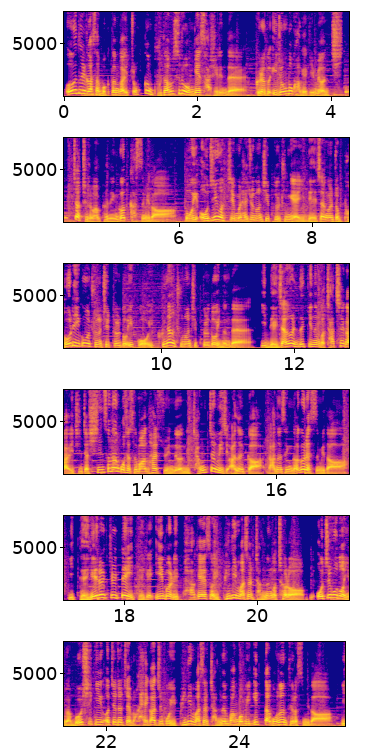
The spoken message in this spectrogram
어딜 가서 먹던가 조금 부담스러운 게 사실인데 그래도 이 정도 가격이면 진짜 저렴한 편인 것 같습니다. 또 이 오징어 찜을 해주는 집들 중에 이 내장을 좀 버리고 주는 집들도 있고 이 그냥 주는 집들도 있는데 이 내장을 느끼는 것 자체가 이 진짜 신선한 곳에서만 할 수 있는 이 장점이지 않을까라는 생각을 했습니다. 이 대게를 찔 때 이 대게 입을 이 파괴해서 이 비린 맛을 잡는 것처럼 이 오징어도 이막 머시기 어째저째 막 해가지고 이 비린 맛을 잡는 방법이 있다고는 들었습니다. 이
